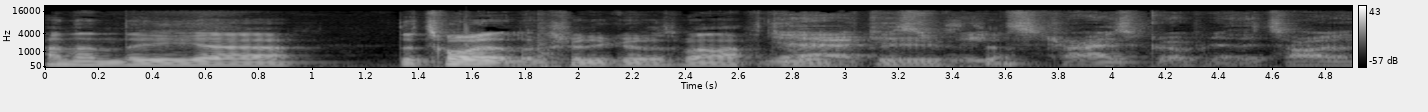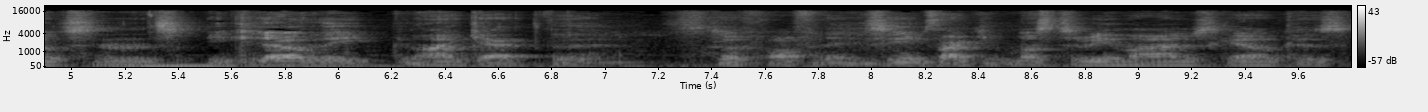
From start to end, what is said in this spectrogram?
And then the uh, the toilet looks really good as well after Yeah, we've because we tried scrubbing at the toilets and you could only like get the stuff off, and it seems like it must have been lime scale because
